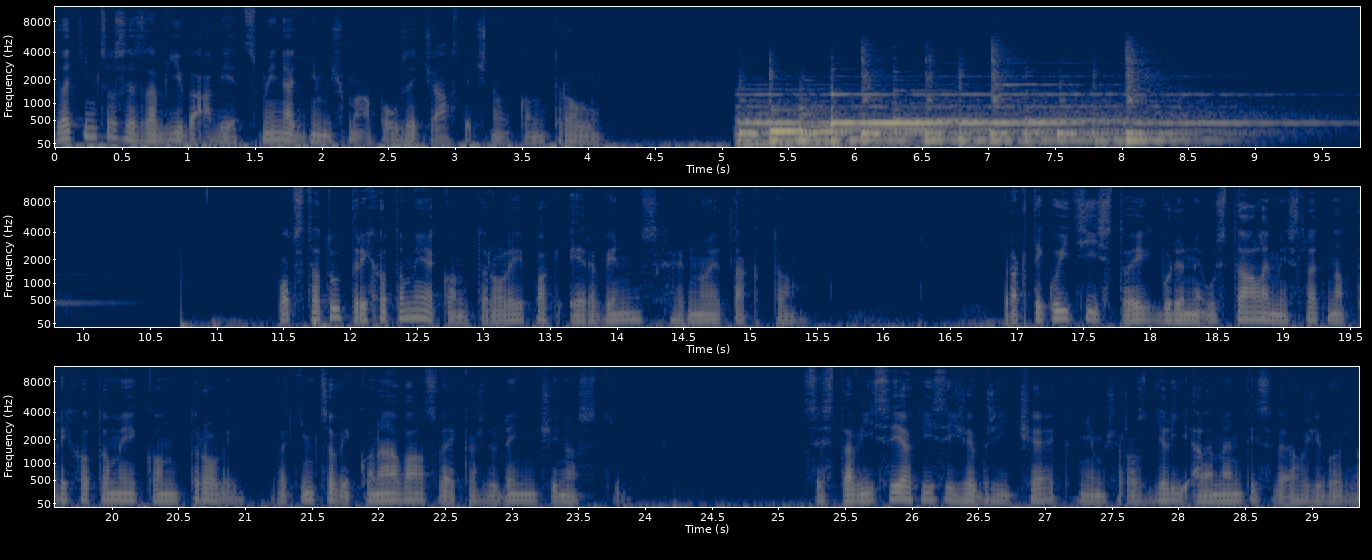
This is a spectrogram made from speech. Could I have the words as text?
zatímco se zabývá věcmi, nad nimiž má pouze částečnou kontrolu. Podstatu trichotomie kontroly pak Irvin schrnuje takto. Praktikující stoik bude neustále myslet na trichotomii kontroly, zatímco vykonává své každodenní činnosti. Sestaví si jakýsi žebříček, v němž rozdělí elementy svého života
